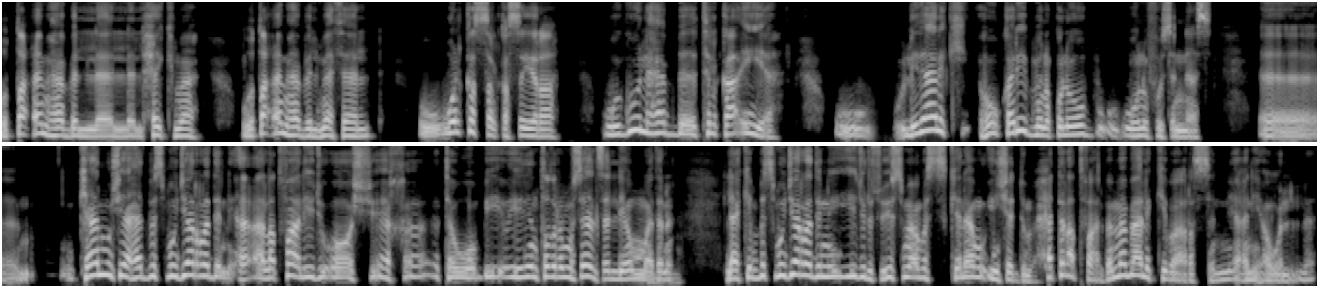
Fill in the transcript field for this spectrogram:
ويطعمها بالحكمة ويطعمها بالمثل والقصة القصيرة ويقولها بتلقائية. ولذلك هو قريب من قلوب ونفوس الناس. كان مشاهد بس مجرد إن الأطفال يجوا أوه الشيخ تو بي- ينتظر المسلسل اللي هم مثلا. لكن بس مجرد انه يجلسوا يسمعوا بس كلامه ينشدوا معه حتى الأطفال. فما بالك كبار السن يعني أو ال-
